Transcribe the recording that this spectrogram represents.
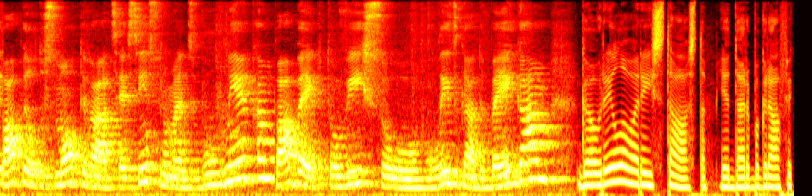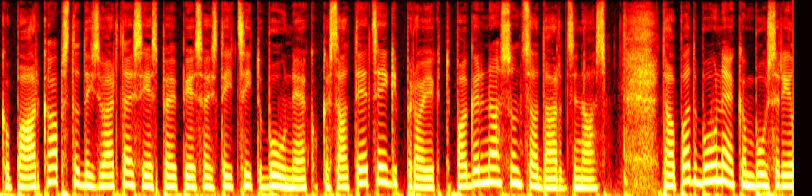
ir papildus motivācijas instruments būvniekam pabeigt to visu līdz gada beigām beigām. Gaurilova arī stāsta, ja darba grafiku pārkāps, tad izvērtēs iespēju piesaistīt citu būvnieku, kas attiecīgi projektu pagarinās un sadārdzinās. Tāpat būvniekam būs arī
